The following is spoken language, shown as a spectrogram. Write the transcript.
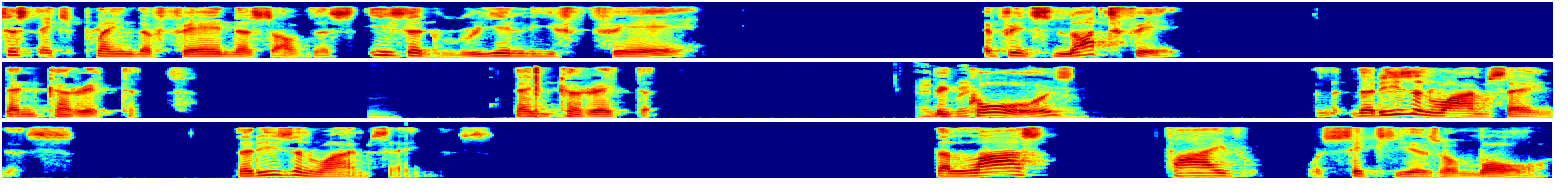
just explain the fairness of this. Is it really fair? If it's not fair, then correct it. Hmm. Then correct it. And because when, the reason why I'm saying this the reason why I'm saying this the last five or six years or more,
